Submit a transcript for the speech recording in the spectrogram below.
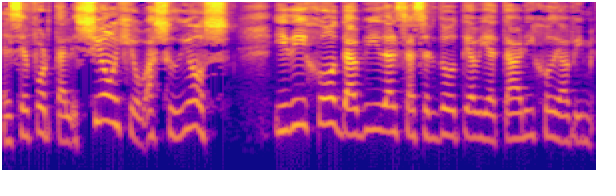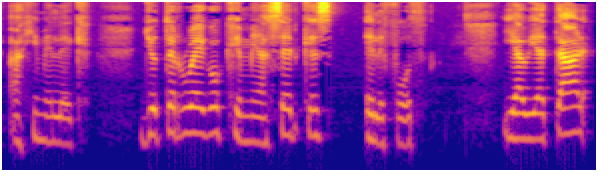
él se fortaleció en Jehová su Dios, y dijo David al sacerdote Abiatar, hijo de Ahimelech, yo te ruego que me acerques el efod. Y Abiatar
